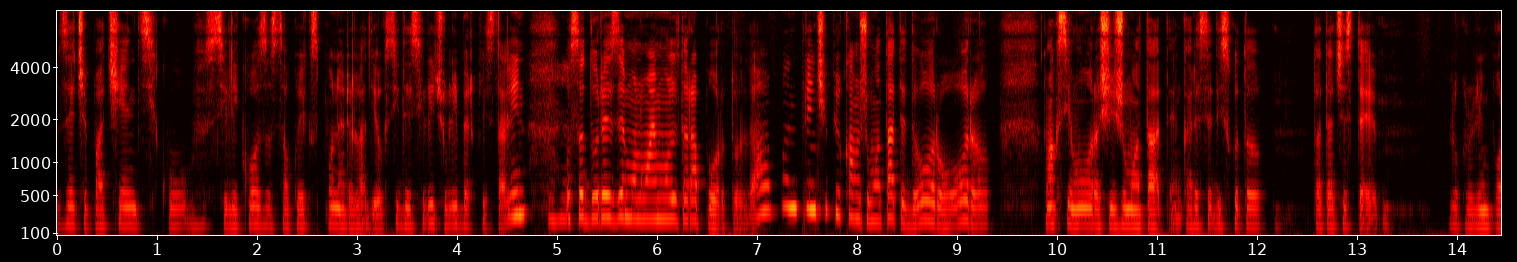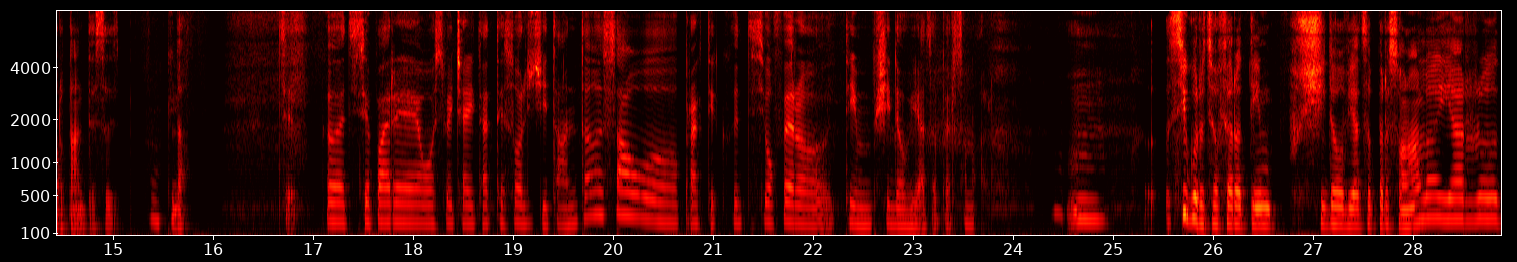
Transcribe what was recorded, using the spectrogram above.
10 um, pacienți cu silicoză sau cu expunere la dioxid de siliciu liber cristalin, uh-huh. o să dureze mult mai mult raportul. Da? În principiu, cam jumătate de oră, o oră, maxim o oră și jumătate, în care se discută toate aceste lucruri importante. Să... Okay. Da. Ți se pare o specialitate solicitantă sau, uh, practic, îți oferă timp și de o viață personală? Mm, sigur îți oferă timp și de o viață personală, iar uh,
